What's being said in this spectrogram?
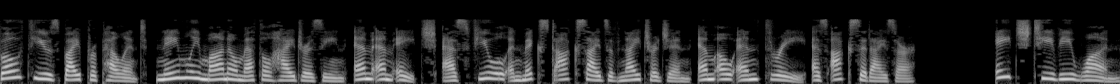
Both use bipropellant, namely monomethylhydrazine MMH as fuel and mixed oxides of nitrogen (MON3) as oxidizer. HTV-1,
